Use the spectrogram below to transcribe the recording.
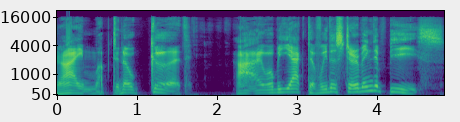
I'm up to no good. I will be actively disturbing the peace.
